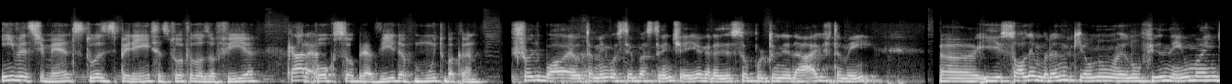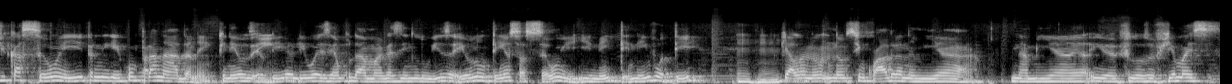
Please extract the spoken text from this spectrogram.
investimentos, tuas experiências, tua filosofia, Cara, um pouco sobre a vida, muito bacana. Show de bola, eu também gostei bastante aí, agradeço a oportunidade também. Uh, e só lembrando que eu não, eu não fiz nenhuma indicação aí para ninguém comprar nada, né? Que nem eu, eu, dei ali o exemplo da Magazine Luiza, eu não tenho essa ação e, e nem, nem vou ter, uhum. porque ela não, não se enquadra na minha, na minha eh, filosofia, mas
